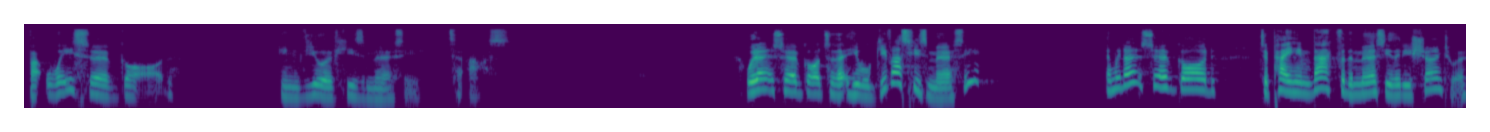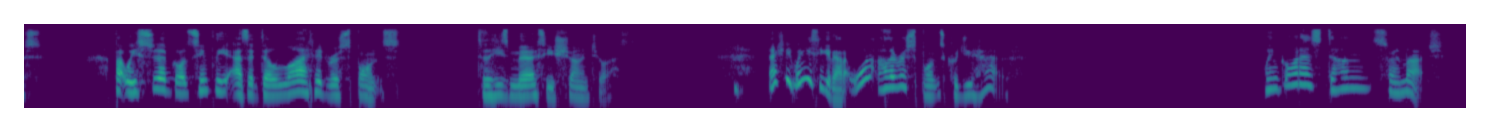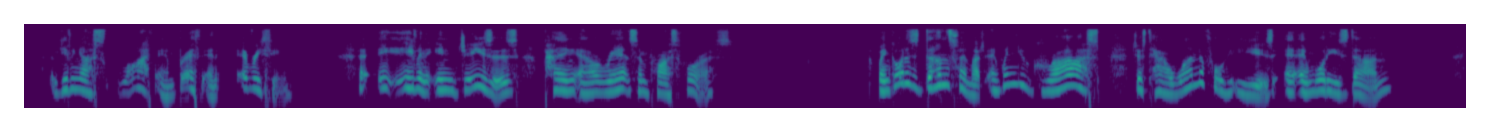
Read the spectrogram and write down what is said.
but we serve God in view of his mercy to us. We don't serve God so that he will give us his mercy, and we don't serve God to pay him back for the mercy that he's shown to us, but we serve God simply as a delighted response to his mercy shown to us. Actually, when you think about it, what other response could you have? When God has done so much, giving us life and breath and everything, even in Jesus paying our ransom price for us. When God has done so much, and when you grasp just how wonderful He is and, and what He's done,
